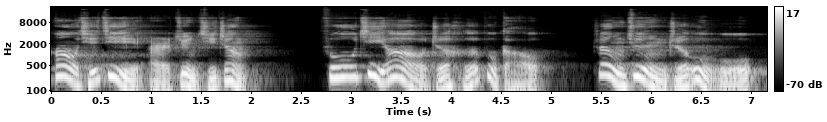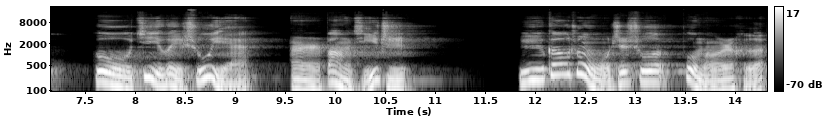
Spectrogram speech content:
傲其计而峻其政，夫既傲则何不苟，正峻则勿武，故既未疏也，而谤极之，与高仲武之说不谋而合。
